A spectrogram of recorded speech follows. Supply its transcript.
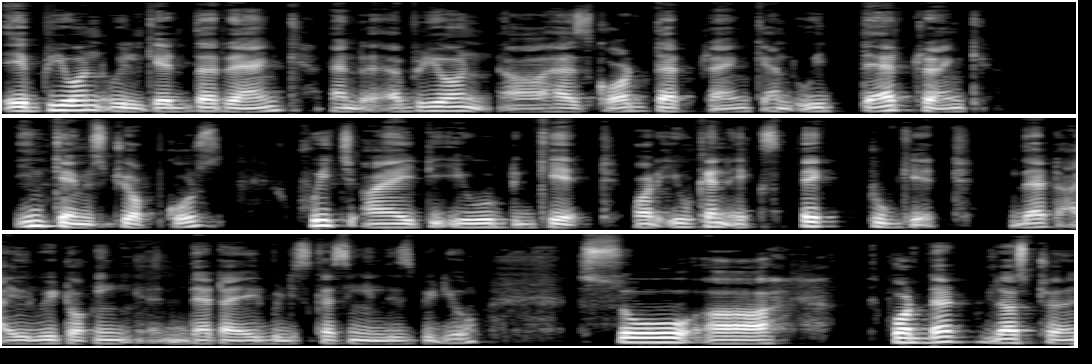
everyone will get the rank and everyone uh, has got that rank and with that rank in chemistry of course which IIT you would get or you can expect to get. That I will be talking that I will be discussing in this video. So uh, for that just uh,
